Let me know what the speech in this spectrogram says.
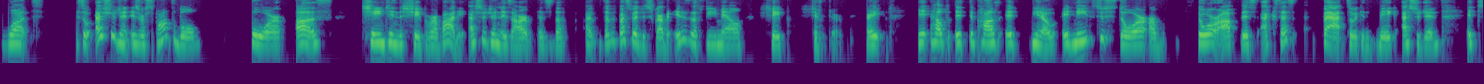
what so estrogen is responsible for us changing the shape of our body. Estrogen is our is the uh, the best way to describe it. It is a female shape shifter, right? It helps it deposit it, you know, it needs to store or store up this excess fat so it can make estrogen. It,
